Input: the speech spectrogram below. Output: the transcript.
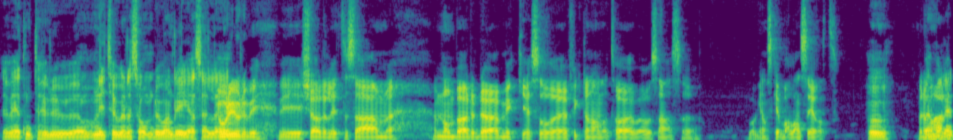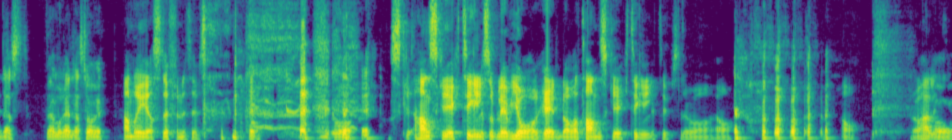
Jag vet inte hur du, om ni turades om, du och Andreas eller? Jo, det gjorde vi. Vi körde lite så här om någon började dö mycket så eh, fick den andra ta över och så här. Så det var ganska balanserat. Mm. Men Vem var var räddast? Vem var räddast av er? Andreas definitivt. var, han skrek till så blev jag rädd av att han skrek till. Typ. Så det var, ja, ja. Det var härligt. ja.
